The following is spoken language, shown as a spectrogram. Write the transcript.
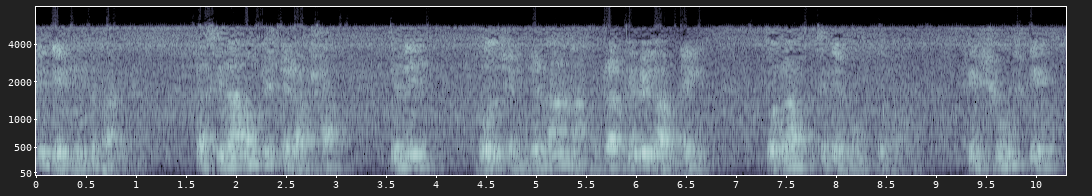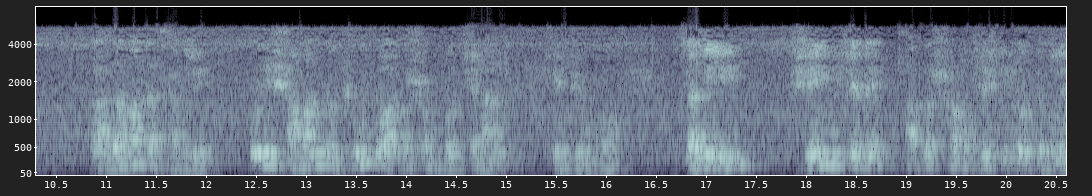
ঠিক এগোতে পারি না। তা শ্রীরামকৃষ্ণের আশা, তিনি বলছেন যে, না না ওটা ভেবে লাভ নেই। তোমরা থেকে মুক্ত হও। সেই সুচকে কাদামাটা থাকলে, ওই সামান্য ছুটও আকর্ষণ করছে না। সে চুম্বক কাজেই সেই হিসেবে আকর্ষণ সৃষ্টি করতে হলে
